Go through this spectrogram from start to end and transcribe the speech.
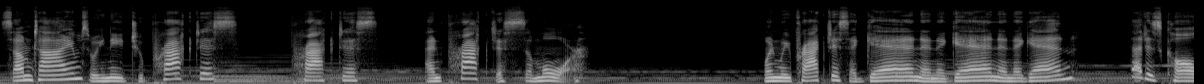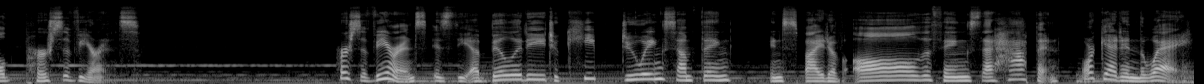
Sometimes we need to practice, practice, and practice some more. When we practice again and again and again, that is called perseverance. Perseverance is the ability to keep doing something in spite of all the things that happen or get in the way.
